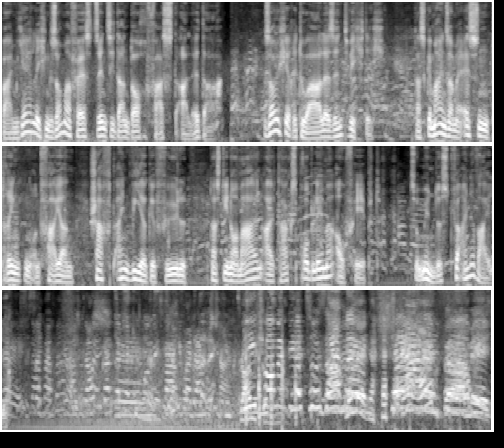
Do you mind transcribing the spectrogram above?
Beim jährlichen Sommerfest sind sie dann doch fast alle da. Solche Rituale sind wichtig. Das gemeinsame Essen, Trinken und Feiern schafft ein Wir-Gefühl, das die normalen Alltagsprobleme aufhebt. Zumindest für eine Weile. Wie kommen wir zusammen? Sternenförmig.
